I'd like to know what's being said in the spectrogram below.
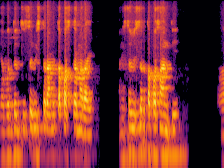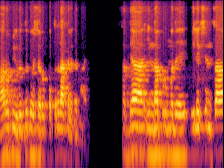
याबद्दलची सविस्तर आम्ही तपास करणार आहे. आणि सविस्तर तपासांती आरोपी विरुद्ध दोषारोपपत्र दाखल करणार आहे. सध्या इंदापूरमध्ये इलेक्शनचा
